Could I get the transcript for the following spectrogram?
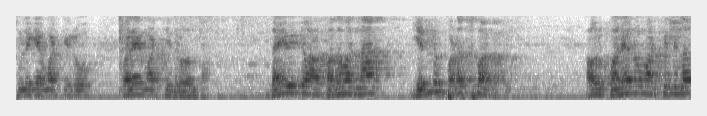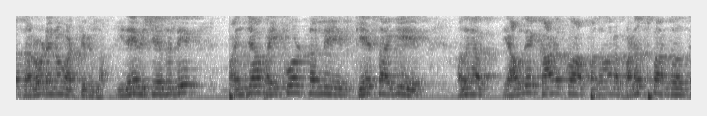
ಸುಲಿಗೆ ಮಾಡ್ತಿದ್ರು, ಕೊಲೆ ಮಾಡ್ತಿದ್ರು ಅಂತ. ದಯವಿಟ್ಟು ಆ ಪದವನ್ನು ಎಲ್ಲೂ ಬಳಸಬಾರ್ದು. ಅವರು ಕೊಲೆನೂ ಮಾಡ್ತಿರ್ಲಿಲ್ಲ, ದರೋಡೆನೂ ಮಾಡ್ತಿರ್ಲಿಲ್ಲ. ಇದೇ ವಿಷಯದಲ್ಲಿ ಪಂಜಾಬ್ ಹೈಕೋರ್ಟ್ನಲ್ಲಿ ಆಗಿ ಅದನ್ನು ಯಾವುದೇ ಕಾರಣಕ್ಕೂ ಆ ಪದವನ್ನು ಬಳಸಬಾರ್ದು ಅಂತ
